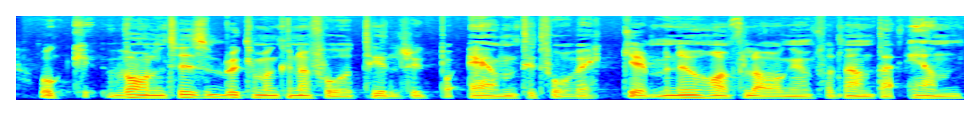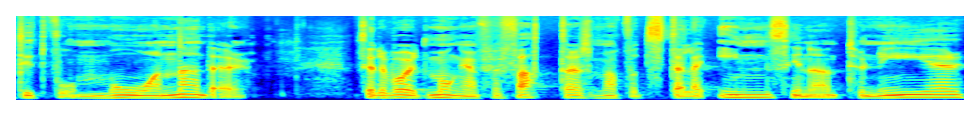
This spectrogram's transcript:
Och vanligtvis brukar man kunna få ett tilltryck på en till två veckor men nu har förlagen fått vänta en till två månader. Så det har varit många författare som har fått ställa in sina turnéer,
